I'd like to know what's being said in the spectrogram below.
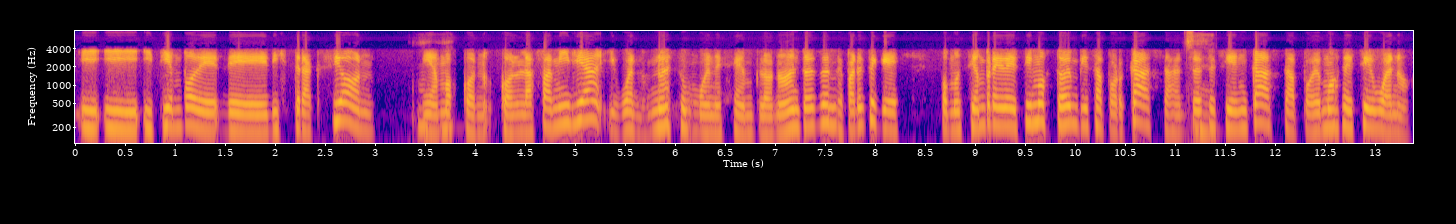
y, tiempo de distracción digamos, con, con la familia y bueno, no es un buen ejemplo, ¿no? Entonces me parece que, como siempre decimos, todo empieza por casa. Entonces, si en casa podemos decir, bueno,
